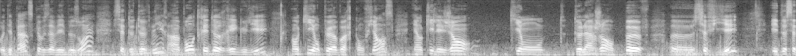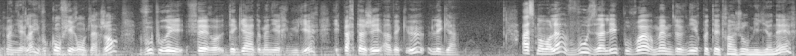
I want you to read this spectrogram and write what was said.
au départ. Ce que vous avez besoin, c'est de devenir un bon trader régulier en qui on peut avoir confiance et en qui les gens qui ont de l'argent peuvent euh, se fier. Et de cette manière-là, ils vous confieront de l'argent, vous pourrez faire des gains de manière régulière et partager avec eux les gains à ce moment-là, vous allez pouvoir même devenir peut-être un jour millionnaire,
